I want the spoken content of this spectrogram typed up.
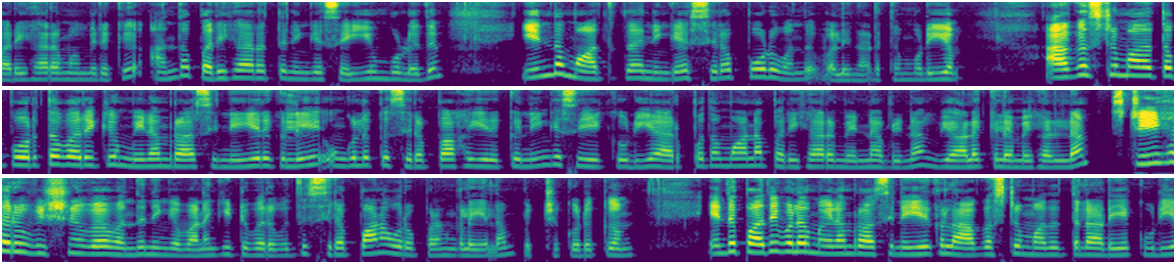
பரிகாரமும் இருக்குது அந்த பரிகாரத்தை நீங்கள் செய்யும் பொழுது இந்த மாதத்தை நீங்கள் சிறப்போடு வந்து வழிநடத்த முடியும். ஆகஸ்ட் மாதத்தை பொறுத்த வரைக்கும் மீனம் ராசி நேயர்களே உங்களுக்கு சிறப்பாக இருக்குது நீங்கள் செய்யக்கூடிய அற்புதமான பரிகாரம் என்ன அப்படின்னா வியாழக்கிழமைகளில் ஸ்ரீஹரு விஷ்ணுவை வந்து நீங்கள் வணங்கிட்டு வருவது சிறப்பான ஒரு பலன்களை எல்லாம் பெற்றுக் கொடுக்கும். இந்த பதிவில் மீனம் ராசி நேயர்கள் ஆகஸ்ட் மாதத்தில் அடையக்கூடிய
